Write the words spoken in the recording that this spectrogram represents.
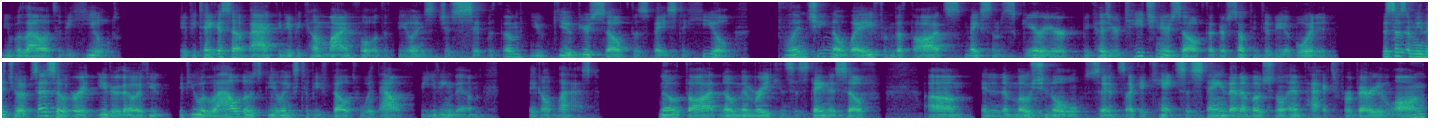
you allow it to be healed. If you take a step back and you become mindful of the feelings and just sit with them, you give yourself the space to heal. Flinching away from the thoughts makes them scarier because you're teaching yourself that there's something to be avoided. This doesn't mean that you obsess over it either though. If you if you allow those feelings to be felt without feeding them, they don't last. No thought, no memory can sustain itself um, in an emotional sense. Like it can't sustain that emotional impact for very long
